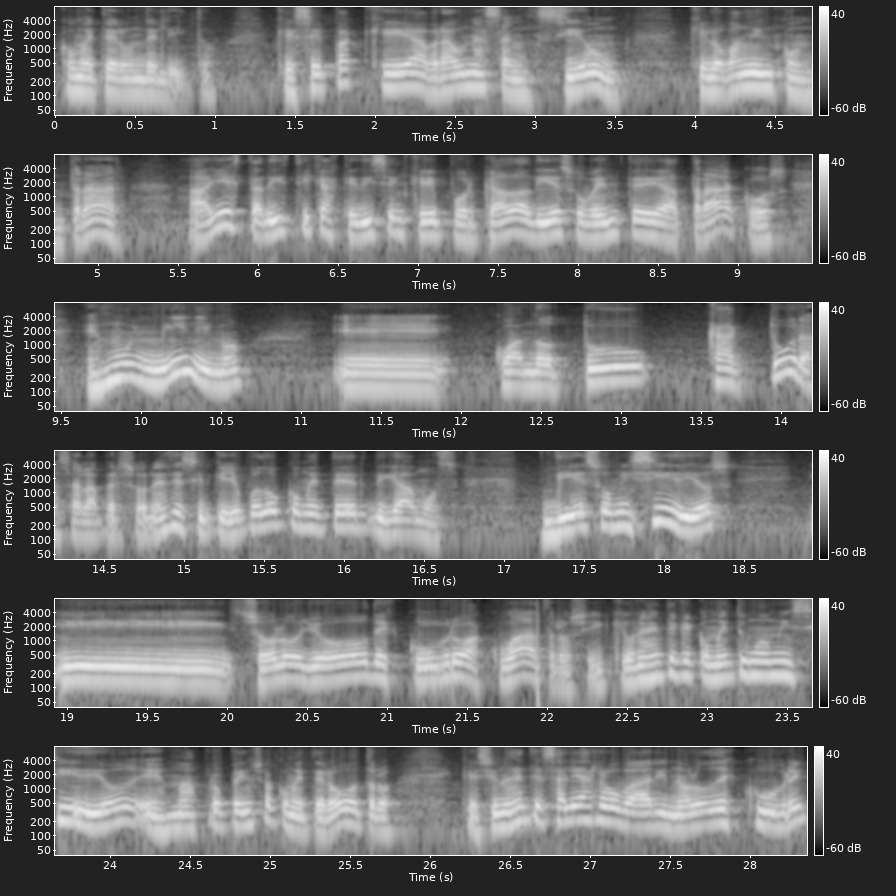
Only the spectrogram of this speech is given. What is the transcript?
cometer un delito que sepa que habrá una sanción, que lo van a encontrar. Hay estadísticas que dicen que por cada 10 o 20 atracos es muy mínimo eh, cuando tú capturas a la persona. Es decir, que yo puedo cometer, digamos, 10 homicidios y solo yo descubro a cuatro. Así que una gente que comete un homicidio es más propenso a cometer otro. Que si una gente sale a robar y no lo descubre,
